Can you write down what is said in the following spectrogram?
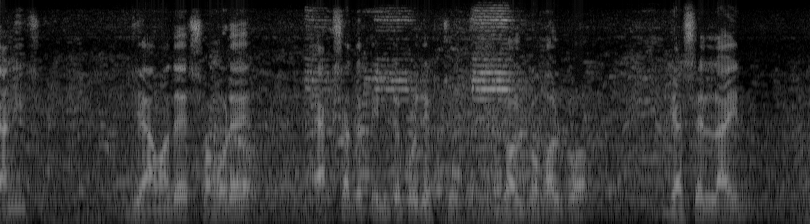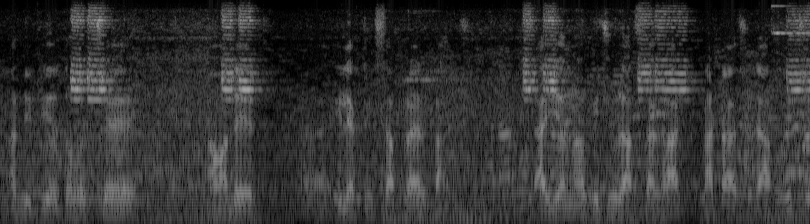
জানিয়েছি যে আমাদের শহরে একসাথে তিনটে প্রজেক্ট চলছে। জল প্রকল্প গ্যাসের লাইন, আর দ্বিতীয়ত হচ্ছে আমাদের ইলেকট্রিক সাপ্লাইয়ের কাজ। তাই জন্য কিছু রাস্তাঘাট কাটা সেটা হয়েছে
